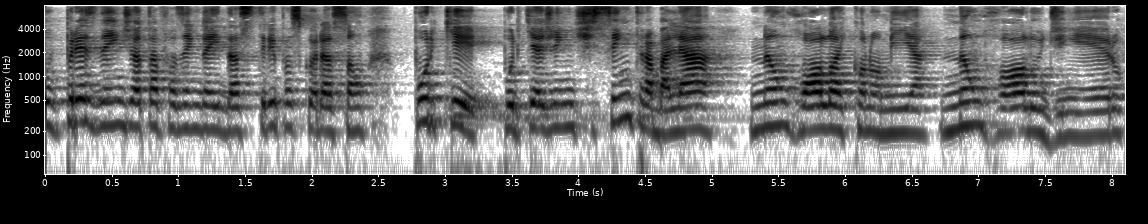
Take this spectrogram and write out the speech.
o presidente já tá fazendo aí das tripas coração. Por quê? Porque a gente sem trabalhar não rola a economia, não rola o dinheiro,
